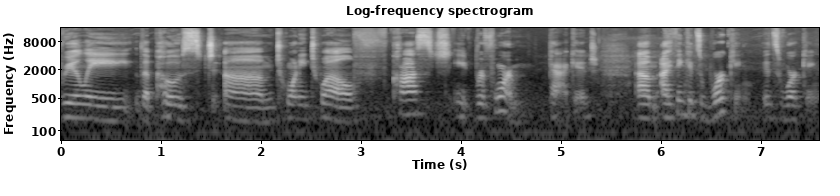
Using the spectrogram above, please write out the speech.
really the post um, 2012 cost reform package. Um, I think it's working. It's working.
